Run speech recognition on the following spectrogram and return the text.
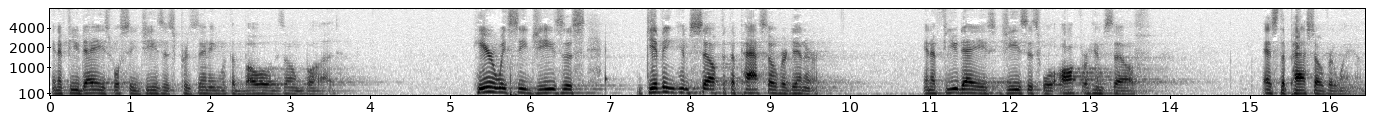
In a few days, we'll see Jesus presenting with a bowl of his own blood. Here we see Jesus giving himself at the Passover dinner. In a few days, Jesus will offer himself as the Passover lamb.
